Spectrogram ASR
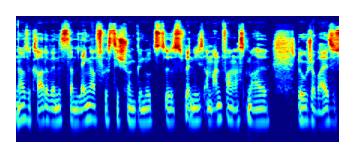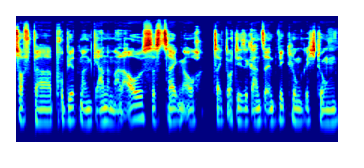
Also gerade wenn es dann längerfristig schon genutzt ist, wenn ich am Anfang erstmal logischerweise Software probiert man gerne mal aus. Das zeigen auch, zeigt auch diese ganze Entwicklung Richtung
